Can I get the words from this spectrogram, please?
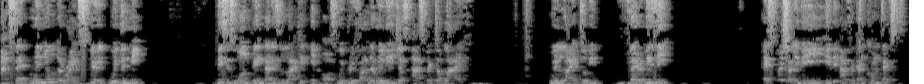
and said, Renew a right spirit within me. This is one thing that is lacking in us. We prefer the religious aspect of life. We like to be very busy, especially the in the African context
